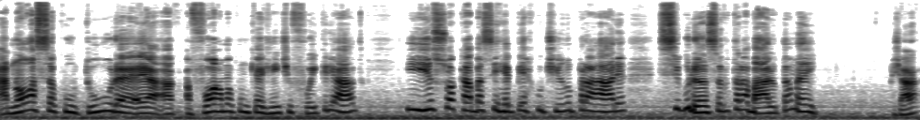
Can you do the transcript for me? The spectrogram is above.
a nossa cultura, é a, a forma com que a gente foi criado, e isso acaba se repercutindo para a área de segurança do trabalho também. Já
